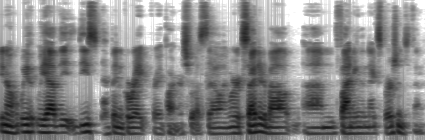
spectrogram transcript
you know, we, we have the, these have been great, great partners for us though. And we're excited about um, finding the next versions of them.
